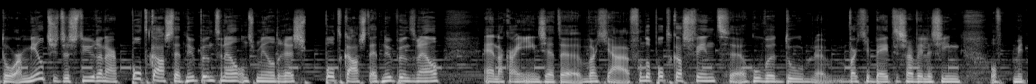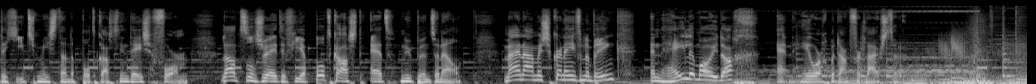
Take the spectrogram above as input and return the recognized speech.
door een mailtje te sturen naar podcast.nu.nl, ons mailadres podcast.nu.nl. En dan kan je inzetten wat je van de podcast vindt, eh, hoe we het doen, eh, wat je beter zou willen zien of dat je iets mist aan de podcast in deze vorm. Laat het ons weten via podcast.nu.nl. Mijn naam is Carne van der Brink. Een hele mooie dag en heel erg bedankt voor het luisteren.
